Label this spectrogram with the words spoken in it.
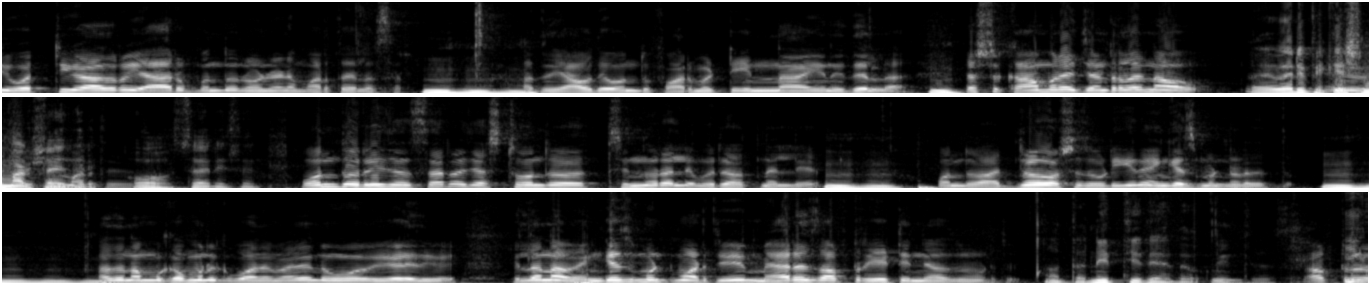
ಇವತ್ತಿಗಾದ್ರೂ ಯಾರು ಬಂದು ನೋಂದಣಿ ಮಾಡ್ತಾ ಇಲ್ಲ ಸರ್. ಅದು ಯಾವುದೇ ಒಂದು ಫಾರ್ಮೆಟಿ ಇನ್ನ ಏನಿದಿಲ್ಲ ಜಸ್ಟ್ ಕಾಮನ್ ಜನರಲ್ ನಾವು ವೆರಿಫಿಕೇಶನ್ ಮಾಡ್ತಾ ಇದ್ದೀವಿ. ಓ ಸರಿ ಸರಿ. ಒಂದು ರೀಸನ್ ಸರ್ ಜಸ್ಟ್ ಒಂದು ಸಿನ್ನೂರಲ್ಲಿ ಹ್ಮ್ ಒಂದು ಹದಿನೇಳು ವರ್ಷದ ಹುಡುಗಿನ ಎಂಗೇಜ್ಮೆಂಟ್ ನಡೆದಿತ್ತು. ಅದು ನಮ್ಮ ಗಮನಕ್ಕೆ ಬಂದ ಮೇಲೆ ನಾವು ಹೇಳಿದ್ವಿ. ಇಲ್ಲ ನಾವು ಎಂಗೇಜ್ಮೆಂಟ್ ಮಾಡ್ತೀವಿ ಮ್ಯಾರೇಜ್ ಆಫ್ಟರ್ ಏಯ್ಟೀನ್ ಯಾವ್ದು ನೋಡಿದ್ವಿ ಅಂತ ನಿಂತಿದೆ ಅದು. ಆಫ್ಟರ್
